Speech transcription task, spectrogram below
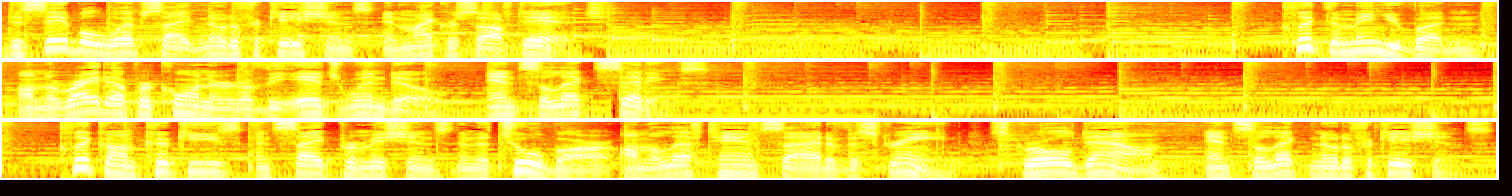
Disable website notifications in Microsoft Edge. Click the menu button on the right upper corner of the Edge window and select Settings. Click on Cookies and Site Permissions in the toolbar on the left-hand side of the screen, scroll down, and select Notifications.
